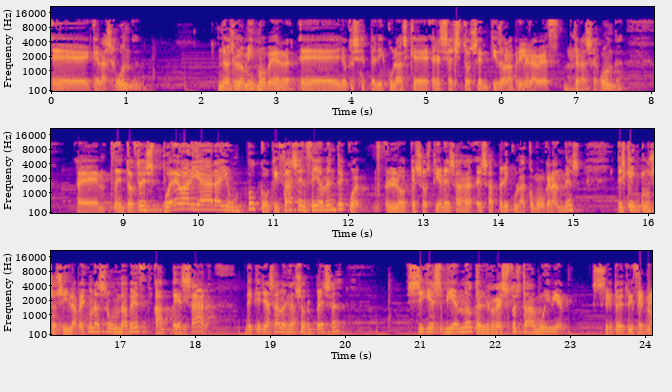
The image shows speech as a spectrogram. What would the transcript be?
eh, que la segunda. No es lo mismo ver, eh, yo que sé, películas que el sexto sentido la primera vez que la segunda. Eh, entonces puede variar ahí un poco. Quizás sencillamente lo que sostiene esas películas como grandes es que incluso si la ves una segunda vez, a pesar de que ya sabes la sorpresa, sigues viendo que el resto está muy bien. Entonces tú dices, no,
